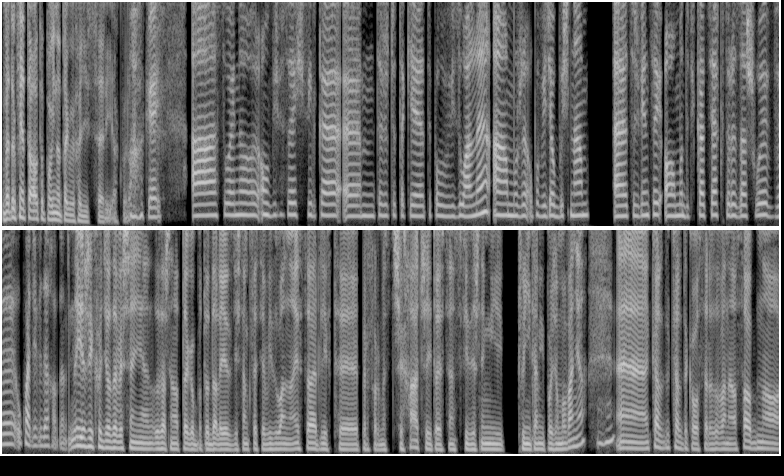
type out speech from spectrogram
według mnie to auto powinno tak wychodzić z serii akurat. Okej. A słuchaj, no omówiliśmy sobie chwilkę em, te rzeczy takie typowo wizualne, a może opowiedziałbyś nam e, coś więcej o modyfikacjach, które zaszły w układzie wydechowym? No jeżeli chodzi o zawieszenie, no zacznę od tego, bo to dalej jest gdzieś tam kwestia wizualna. Jest to Airlift e, Performance 3H, czyli to jest ten z fizycznymi czujnikami poziomowania. Mhm. E, każde, każde koło steryzowane osobno.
